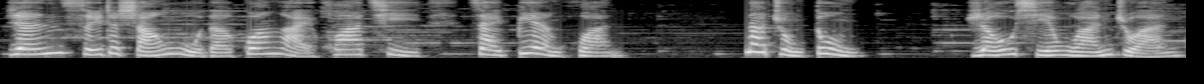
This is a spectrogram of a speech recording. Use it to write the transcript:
人随着晌午的光霭花气在变换，那种动，柔谐婉转。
